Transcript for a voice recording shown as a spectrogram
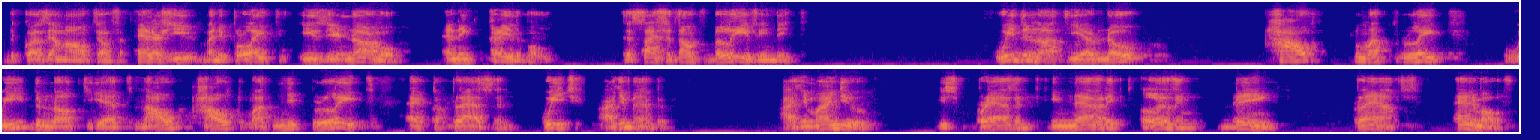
Because the amount of energy manipulated is enormous and incredible the science don't believe in it. We do not yet know how to manipulate. We do not yet know how to manipulate ectoplasm, which I remember, I remind you, is present in every living being, plants, animals,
